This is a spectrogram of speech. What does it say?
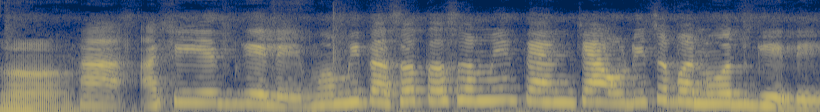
हां. हां असे येत गेले. मग मी तसं तसं मी त्यांच्या आवडीचं बनवत गेले.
